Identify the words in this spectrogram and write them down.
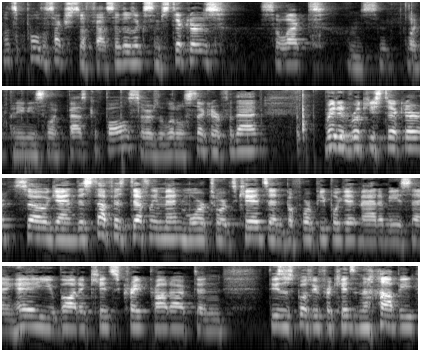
let's pull this extra stuff out. So there's like some stickers, select, like Panini Select Basketball. So there's a little sticker for that. Rated rookie sticker. So again, this stuff is definitely meant more towards kids. And before people get mad at me saying, hey, you bought a kids crate product and these are supposed to be for kids in the hobby.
